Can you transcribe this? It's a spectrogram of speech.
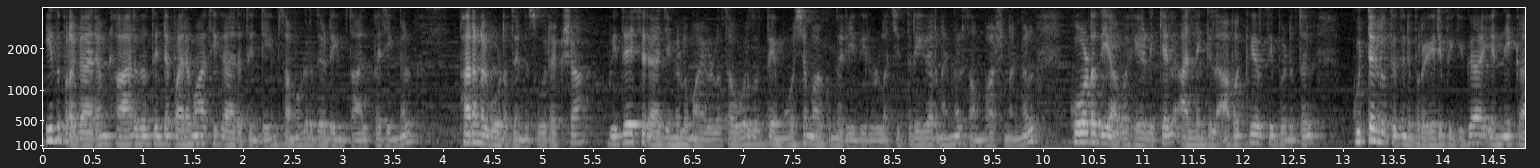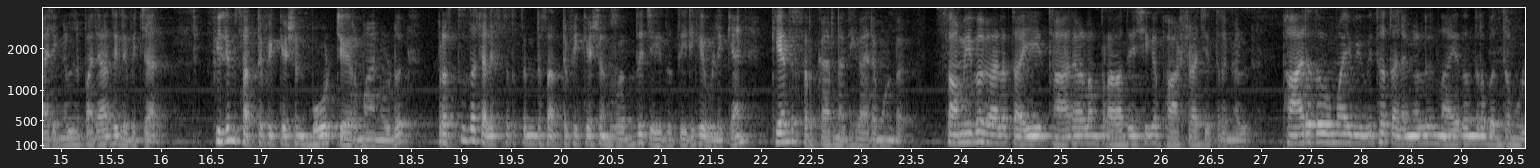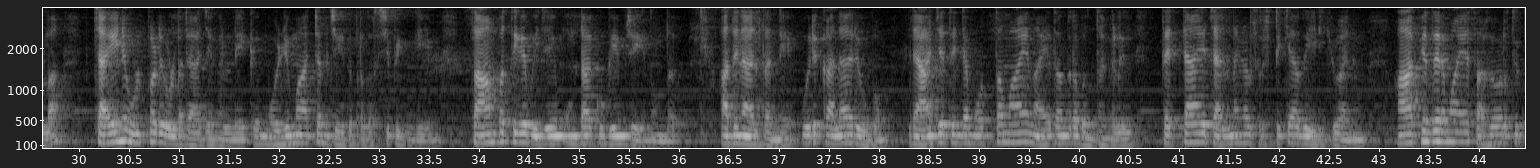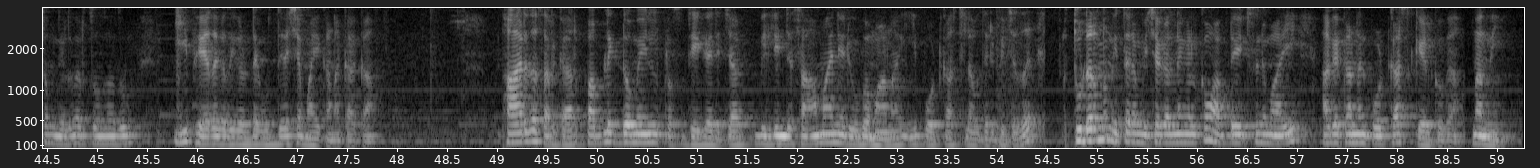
ഇത് പ്രകാരം ഭാരതത്തിന്റെ പരമാധികാരത്തിന്റെയും സമഗ്രതയുടെയും താൽപ്പര്യങ്ങൾ ഭരണകൂടത്തിന്റെ സുരക്ഷ വിദേശ രാജ്യങ്ങളുമായുള്ള സൗഹൃദത്തെ മോശമാക്കുന്ന രീതിയിലുള്ള ചിത്രീകരണങ്ങൾ സംഭാഷണങ്ങൾ കോടതി അവഹേളിക്കൽ അല്ലെങ്കിൽ അപകീർത്തിപ്പെടുത്തൽ കുറ്റകൃത്യത്തിന് പ്രേരിപ്പിക്കുക എന്നീ കാര്യങ്ങളിൽ പരാതി ലഭിച്ചാൽ ഫിലിം സർട്ടിഫിക്കേഷൻ ബോർഡ് ചെയർമാനോട് പ്രസ്തുത ചലച്ചിത്രത്തിന്റെ സർട്ടിഫിക്കേഷൻ റദ്ദ് ചെയ്ത് തിരികെ വിളിക്കാൻ കേന്ദ്ര സർക്കാരിന് അധികാരമുണ്ട്. സമീപകാലത്തായി ധാരാളം പ്രാദേശിക ഭാഷാ ചിത്രങ്ങൾ ഭാരതവുമായി വിവിധ തലങ്ങളിൽ നയതന്ത്ര ബന്ധമുള്ള ചൈന ഉൾപ്പെടെയുള്ള രാജ്യങ്ങളിലേക്ക് മൊഴിമാറ്റം ചെയ്ത് പ്രദർശിപ്പിക്കുകയും സാമ്പത്തിക വിജയം ഉണ്ടാക്കുകയും ചെയ്യുന്നുണ്ട്. അതിനാൽ തന്നെ ഒരു കലാരൂപം രാജ്യത്തിന്റെ മൊത്തമായ നയതന്ത്ര ബന്ധങ്ങളിൽ തെറ്റായ ചലനങ്ങൾ സൃഷ്ടിക്കാതെ ഇരിക്കുവാനും ആഭ്യന്തരമായ സഹവർത്തിത്വം നിലനിർത്തുന്നതും ഈ ഭേദഗതികളുടെ ഉദ്ദേശമായി കണക്കാക്കാം. ഭാരത സർക്കാർ പബ്ലിക് ഡൊമൈനിൽ പ്രസിദ്ധീകരിച്ച ബില്ലിന്റെ സാമാന്യ രൂപമാണ് ഈ പോഡ്കാസ്റ്റിൽ അവതരിപ്പിച്ചത്. തുടർന്നും ഇത്തരം വിശകലനങ്ങൾക്കും അപ്ഡേറ്റ്സിനുമായി അകക്കണ്ണൻ പോഡ്കാസ്റ്റ് കേൾക്കുക. നന്ദി.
